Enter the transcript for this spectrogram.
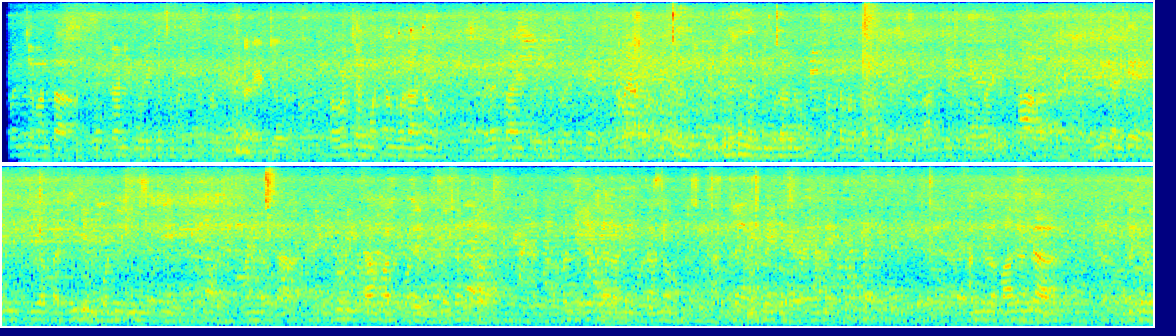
ప్రపంచమంతా ఎలక్ట్రానిక్ వెహికల్స్ వైపు కూడాను ఎలక్ట్రానిక్ వెహికల్స్ వైపు అందించాను కొత్త కొత్త వెహికల్స్ లాంచ్ చేస్తూ ఉన్నాయి. ఎందుకంటే ఈ యొక్క డీజిల్ పొల్యూషన్ నుంచి మన యొక్క భూమిని కాపాడుకునే ఉద్దేశంతో ప్రపంచ దేశాలన్నీ కూడాను ఎలక్ట్రిక్ వెహికల్స్ పైననే ఉంటాయి. అందులో భాగంగా ఇప్పుడు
